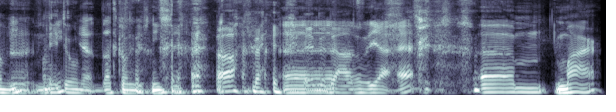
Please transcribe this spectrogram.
Van wie? Eh, Van Niet wie? doen. Ja, dat kan ik dus niet zeggen. Ah, nee, Eh, inderdaad. Ja, hè? Ehm, maar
